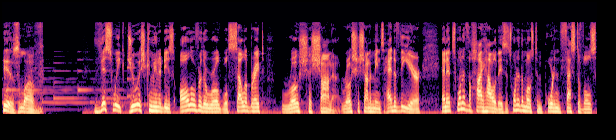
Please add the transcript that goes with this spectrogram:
His love. This week, Jewish communities all over the world will celebrate Rosh Hashanah. Rosh Hashanah means head of the year, and it's one of the high holidays. It's one of the most important festivals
